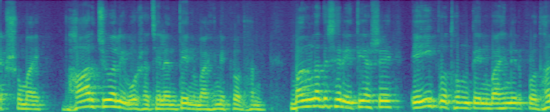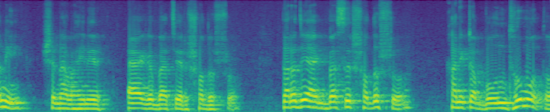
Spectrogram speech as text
এক সময় ভার্চুয়ালি বসেছিলেন তিন বাহিনী প্রধান। বাংলাদেশের ইতিহাসে এই প্রথম তিন বাহিনীর প্রধানই সেনাবাহিনীর এক ব্যাচের সদস্য। তারা যে এক ব্যাচের সদস্য, খানিকটা বন্ধু মতো,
